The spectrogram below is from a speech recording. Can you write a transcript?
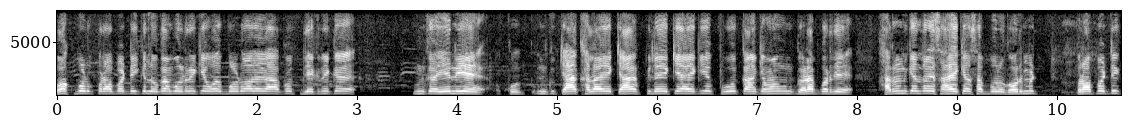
वक्फ बोर्ड प्रॉपर्टी के लोग बोल रहे हैं कि वक्फ बोर्ड वाले आपको देखने के, उनका ये नहीं है उनको क्या खिलाए क्या पिलाए क्या है कि पूरे कहाँ के वहाँ उनको गड़प कर दिए। कानून के अंदर ऐसा है क्या सब बोलो, गवर्नमेंट प्रॉपर्टी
